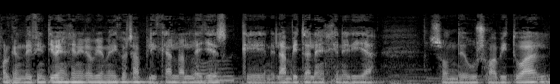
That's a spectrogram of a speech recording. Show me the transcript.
Porque en definitiva, ingeniero biomédico es aplicar las leyes que en el ámbito de la ingeniería son de uso habitual,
